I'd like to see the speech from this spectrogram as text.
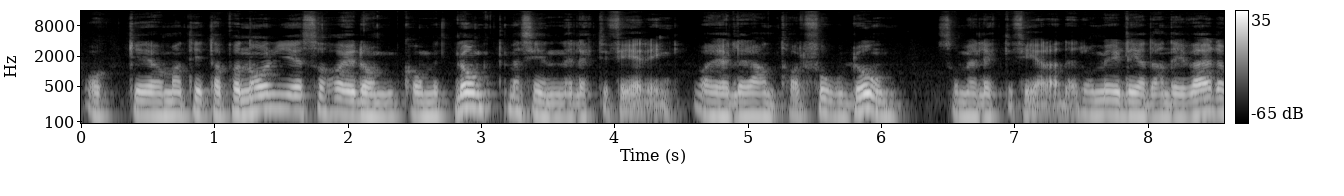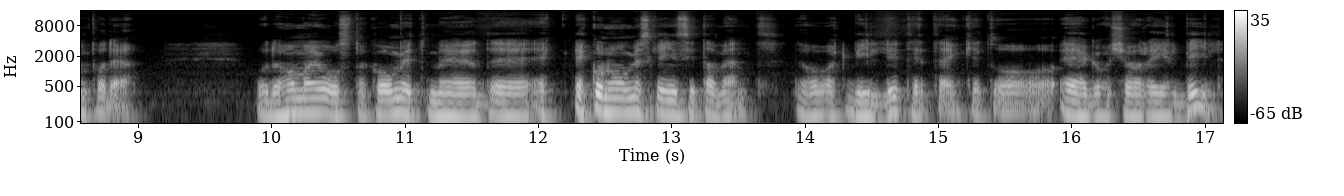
och eh, om man tittar på Norge så har ju de kommit långt med sin elektrifiering vad gäller antal fordon som är elektrifierade. De är ju ledande i världen på det. Och det har man ju åstadkommit med eh, ekonomiska incitament. Det har varit billigt helt enkelt att äga och köra elbil.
